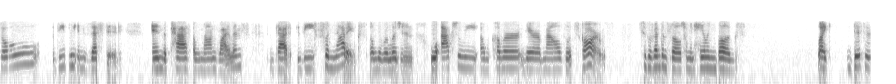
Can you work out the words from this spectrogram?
so deeply invested in the path of nonviolence that the fanatics of the religion will actually um, cover their mouths with scarves to prevent themselves from inhaling bugs. Like this is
